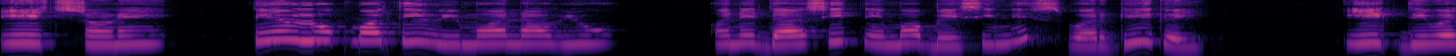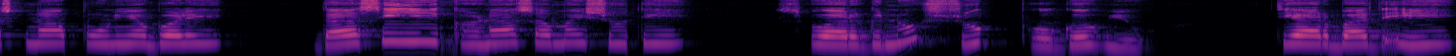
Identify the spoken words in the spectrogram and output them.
એ જ ક્ષણે દેવલોકમાંથી વિમાન આવ્યું. અને દાસી તેમાં બેસીને સ્વર્ગે ગઈ. એક દિવસના પુણ્ય બળે દાસીએ ઘણા સમય સુધી સ્વર્ગનું સુખ ભોગવ્યું. ત્યારબાદ એ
